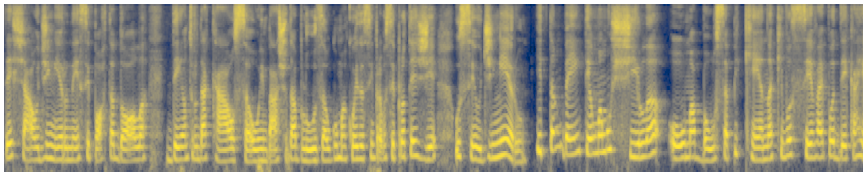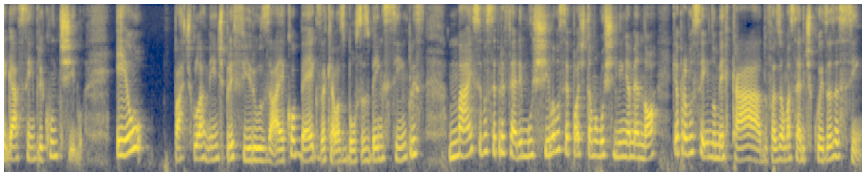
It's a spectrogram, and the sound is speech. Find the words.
deixar o dinheiro nesse porta-dólar dentro da calça ou embaixo da blusa, alguma coisa assim para você proteger o seu dinheiro. E também ter uma mochila ou uma bolsa pequena que você vai poder carregar sempre contigo. Eu particularmente prefiro usar eco bags, aquelas bolsas bem simples, mas se você prefere mochila, você pode ter uma mochilinha menor, que é para você ir no mercado, fazer uma série de coisas assim.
